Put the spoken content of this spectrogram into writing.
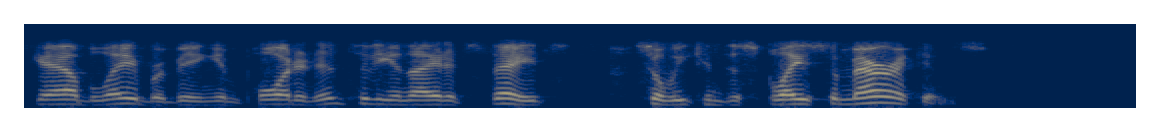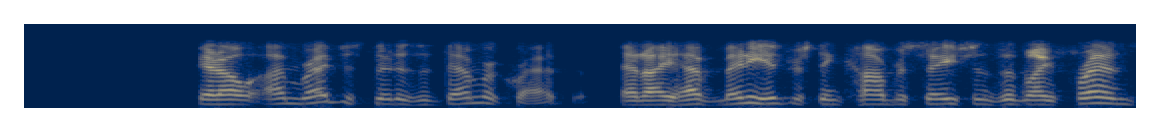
scab labor being imported into the United States so we can displace Americans. You know, I'm registered as a Democrat, and I have many interesting conversations with my friends,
